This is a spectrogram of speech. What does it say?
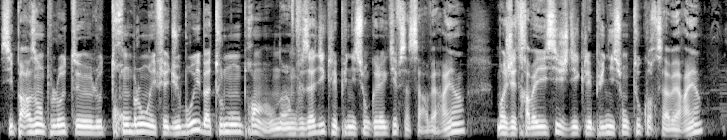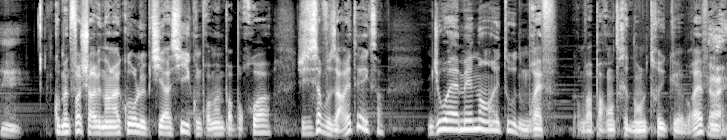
si par exemple l'autre euh, l'autre tromblon il fait du bruit, bah, tout le monde prend. On, on vous a dit que les punitions collectives ça servait à rien. Moi, j'ai travaillé ici, je dis que les punitions tout court ça servait à rien. Mm. Combien de fois je suis arrivé dans la cour, le petit assis, il comprend même pas pourquoi. J'ai dit ça, vous arrêtez avec ça. Il me dit ouais, mais non et tout. Donc, bref, on va pas rentrer dans le truc. euh, bref. Ouais.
